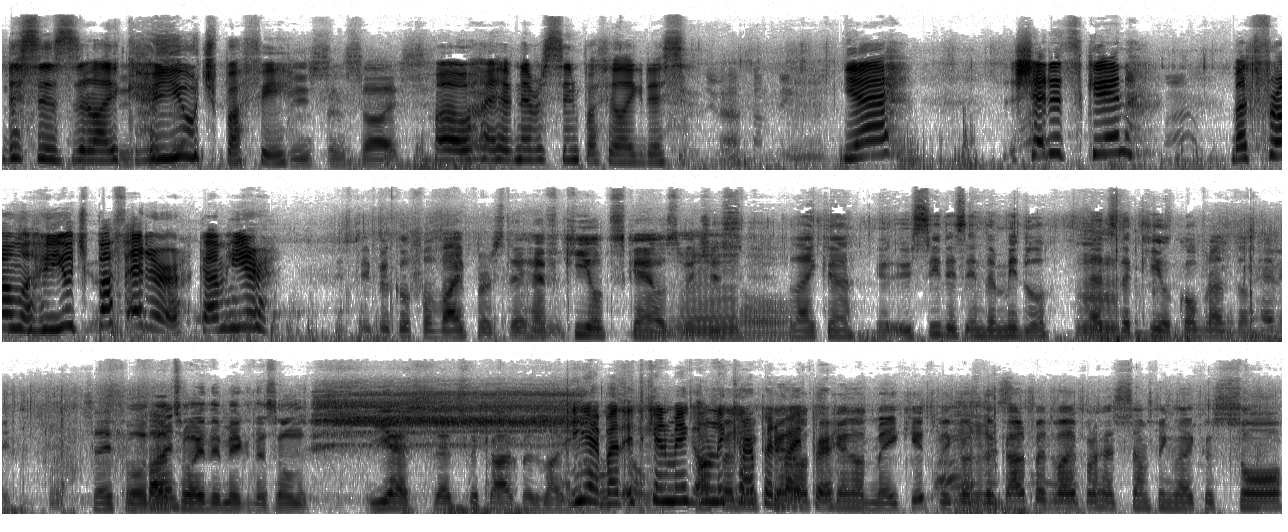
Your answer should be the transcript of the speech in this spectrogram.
This is like This a is a- huge puffy. Decent size. Oh, I have never seen puffy like this. Yeah, shedded skin, but from a huge puff adder. Come here. It's typical for vipers. They have mm. keeled scales, which is mm. oh. like a, you, you see this in the middle. That's mm. the keel. Cobras don't have it. So if Oh, find that's why they make the sound. Yes, that's the carpet viper. Yeah, but it can make only Carpet carpet cannot, viper. cannot make it because the carpet viper has something like a saw,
